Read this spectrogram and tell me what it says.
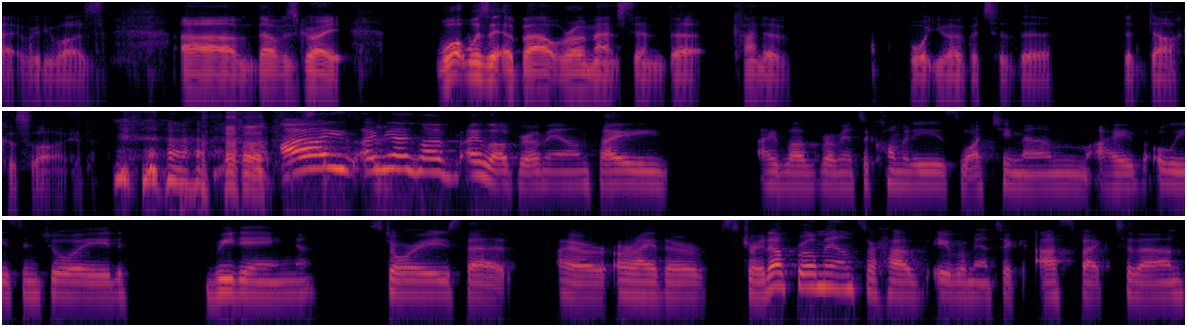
It really was. Um, that was great. What was it about romance then that kind of brought you over to the the darker side? I I mean I love I love romance. I I love romantic comedies, watching them. I've always enjoyed reading stories that are, are either straight up romance or have a romantic aspect to them.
